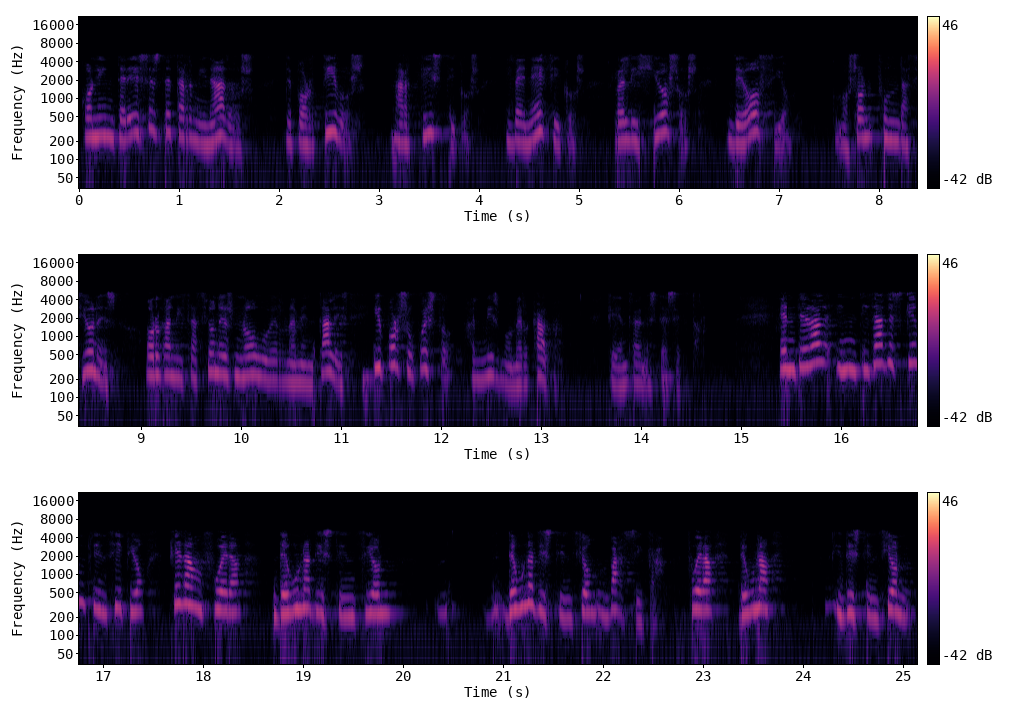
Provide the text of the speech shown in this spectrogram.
con intereses determinados, deportivos, artísticos, benéficos, religiosos, de ocio, como son fundaciones, organizaciones no gubernamentales y, por supuesto, al mismo mercado que entra en este sector. Entidades que, en principio, quedan fuera de una distinción, de una distinción básica, fuera de una distinción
